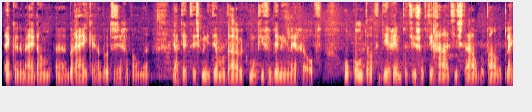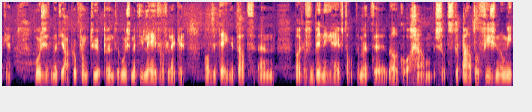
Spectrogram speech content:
En kunnen mij dan uh, bereiken door te zeggen van, uh, ja, dit is me niet helemaal duidelijk. Hoe moet die verbinding leggen? Of hoe komt dat die rimpeltjes of die gaatjes daar op bepaalde plekken? Hoe is het met die acupunctuurpunten? Hoe is het met die levervlekken? Wat betekent dat? En welke verbinding heeft dat met uh, welk orgaan? Dus dat is de pathofysionomie,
